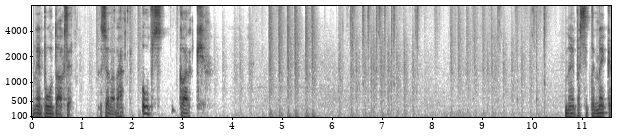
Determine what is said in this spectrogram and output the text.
Menen puun taakse. Se on vähän... Ups, karkki. Menenpä sitten mekkä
